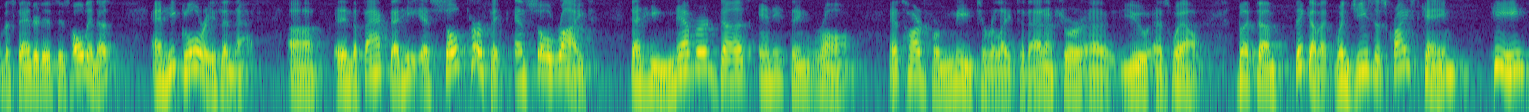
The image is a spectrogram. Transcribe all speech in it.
The standard is his holiness, and he glories in that. Uh, in the fact that he is so perfect and so right that he never does anything wrong. It's hard for me to relate to that. I'm sure uh, you as well. But um, think of it. When Jesus Christ came, he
